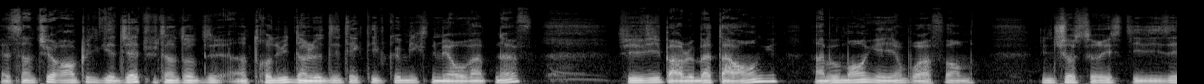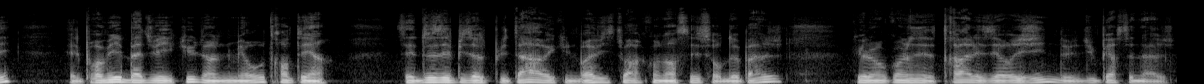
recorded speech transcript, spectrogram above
La ceinture remplie de gadgets fut introduite dans le Detective Comics numéro 29, suivi par le Batarang, un boomerang ayant pour la forme une chauve-souris stylisée, et le premier bat véhicule dans le numéro 31. C'est deux épisodes plus tard, avec une brève histoire condensée sur deux pages, que l'on connaîtra les origines du personnage.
